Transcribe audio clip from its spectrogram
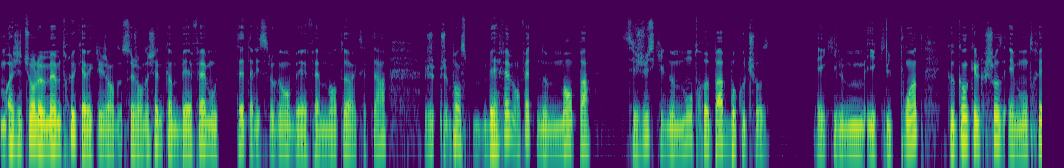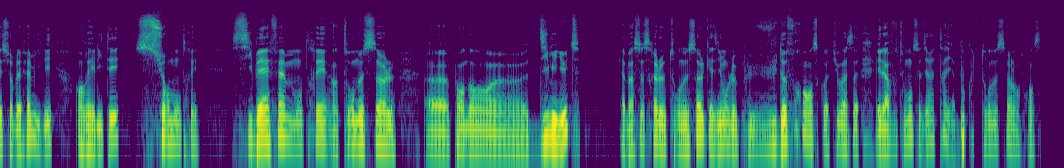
moi, j'ai toujours le même truc avec les genres ce genre de chaînes comme BFM, où peut-être à les slogans BFM menteur, etc. Je, je pense BFM, en fait, ne ment pas. C'est juste qu'il ne montre pas beaucoup de choses. Et qu'il qu'il pointe que quand quelque chose est montré sur BFM, il est en réalité surmontré. Si BFM montrait un tournesol euh, pendant euh, 10 minutes, eh ben, ce serait le tournesol quasiment le plus vu de France. Et là, tout le monde se dirait, il y a beaucoup de tournesols en France.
